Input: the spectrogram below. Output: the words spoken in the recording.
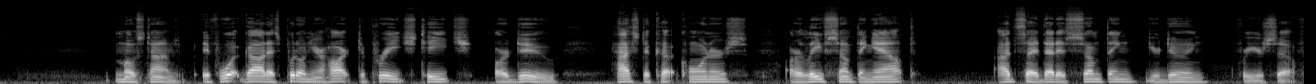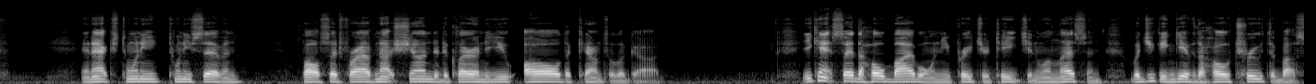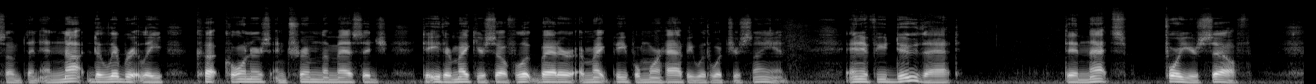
Most times, if what God has put on your heart to preach, teach, or do has to cut corners, or leave something out, I'd say that is something you're doing for yourself. In Acts 20 27, Paul said, For I have not shunned to declare unto you all the counsel of God. You can't say the whole Bible when you preach or teach in one lesson, but you can give the whole truth about something and not deliberately cut corners and trim the message to either make yourself look better or make people more happy with what you're saying. And if you do that, then that's for yourself.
